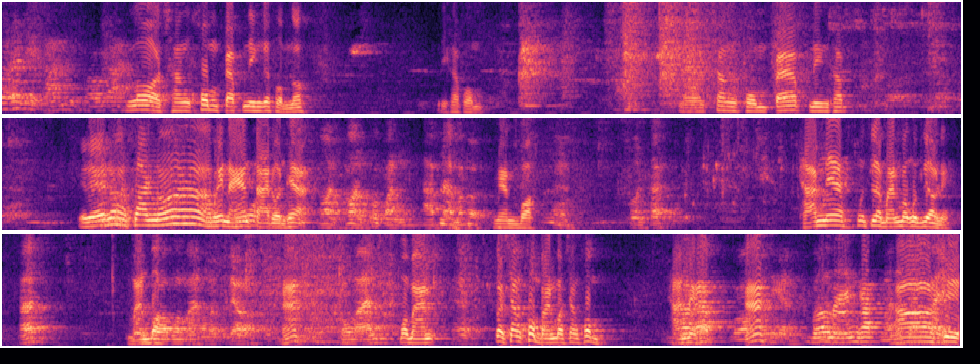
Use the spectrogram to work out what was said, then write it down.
ว่าให้เด็กสามถูกเขาได้ล่อช่างคมแป๊บหนึ่งครับผมเนาะนี่ครับผมรอช่างคมแป๊บหนึ่งครับเดี๋ยวเนาะสั่งเนาะไปไหนกันตาโดนแท้อ่อนอ่อนพวกวันอาบน้ำมาด้วยแมนบอกเอออ่อนครับ ถามเนี่ยคุณเที่ยวมันบอกคุณเที่ยวเนี่ยฮะมันบอกประมาณหมดเดียวฮะประมาณประมาณเออก็ช่างคมมันบอกช่างคมถามไหมครับบอกฮะด้วยกันเบอร์มันครับมันอ่าจะสร้างไฟซื้อ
